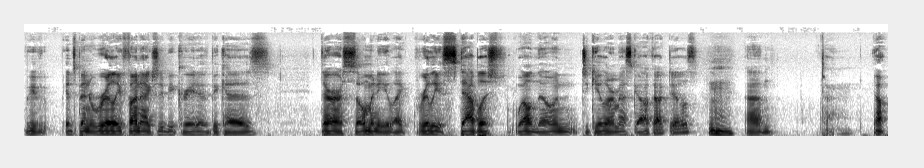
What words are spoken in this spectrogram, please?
we've it's been really fun to actually be creative because there are so many like really established, well known tequila or mezcal cocktails. Mm-hmm. Um, Oh,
